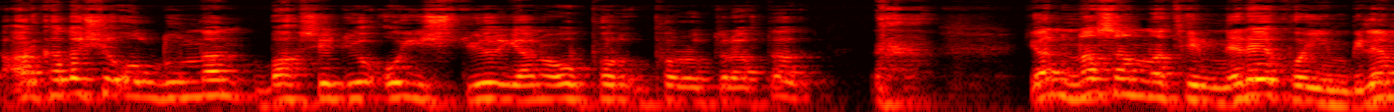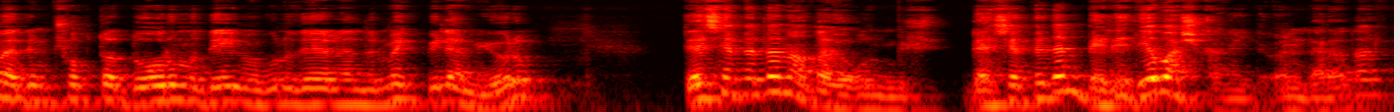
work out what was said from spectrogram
arkadaşı olduğundan bahsediyor, o istiyor. Yani o fotoğrafta yani nasıl anlatayım, nereye koyayım bilemedim. Çok da doğru mu değil mi bunu değerlendirmek bilemiyorum. DSP'den aday olmuş. DSP'den belediye başkanıydı Önder Adar.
